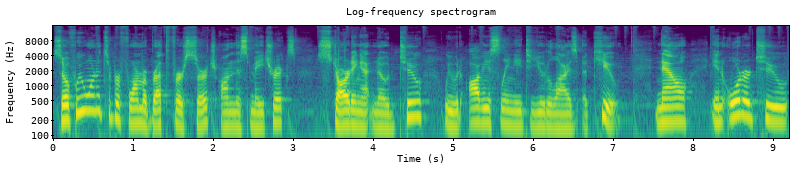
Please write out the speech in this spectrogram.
So if we wanted to perform a breadth first search on this matrix starting at node 2, we would obviously need to utilize a queue. Now, in order to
